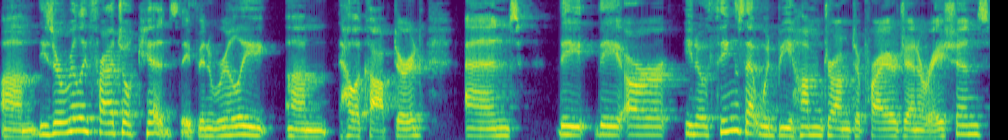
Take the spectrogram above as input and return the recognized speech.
Um, these are really fragile kids. They've been really um, helicoptered, and they they are you know things that would be humdrum to prior generations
